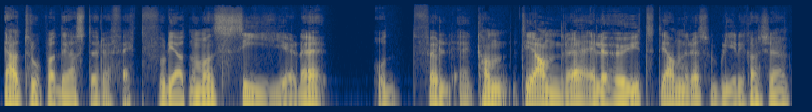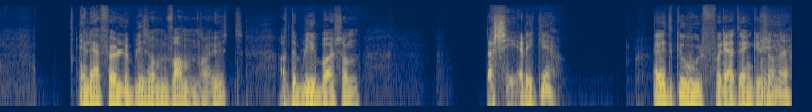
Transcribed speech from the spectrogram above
Jeg har tro på at det har større effekt, fordi at når man sier det og følger, kan til andre, eller høyt til andre, så blir det kanskje Eller jeg føler det blir sånn vanna ut. At det blir bare sånn Da skjer det ikke. Jeg vet ikke hvorfor jeg tenker sånn, jeg.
